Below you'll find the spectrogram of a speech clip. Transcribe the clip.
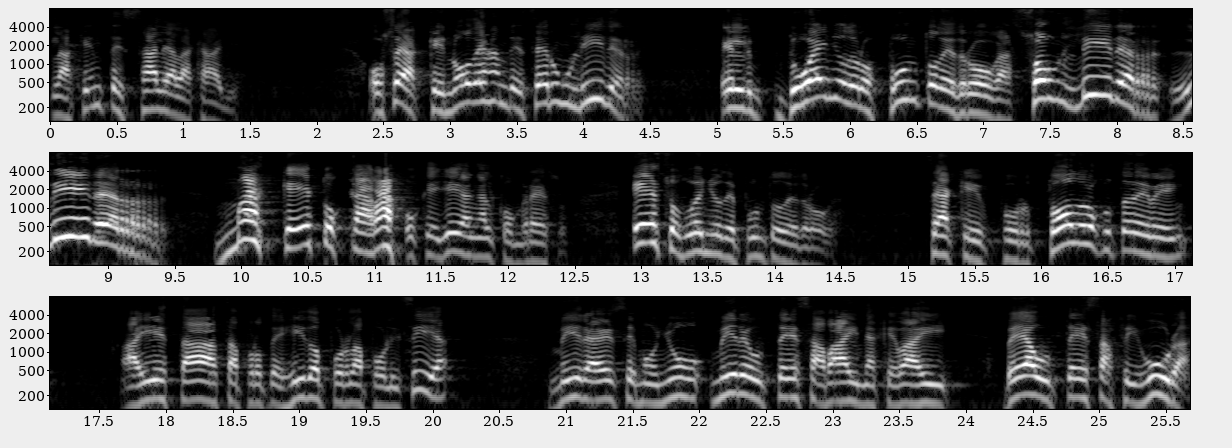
la gente sale a la calle. O sea, que no dejan de ser un líder el dueño de los puntos de droga, son líder, líder, más que estos carajos que llegan al Congreso. Esos dueños de puntos de droga. O sea que por todo lo que ustedes ven, ahí está hasta protegido por la policía. Mira ese moñú, mire usted esa vaina que va ahí. Vea usted esa figura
